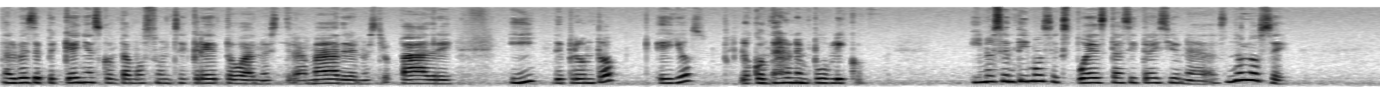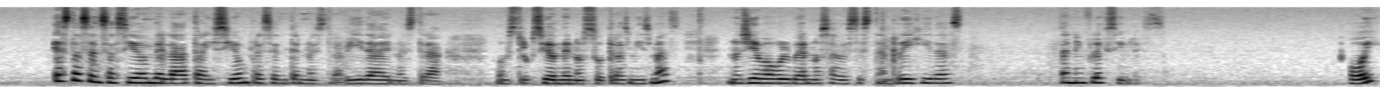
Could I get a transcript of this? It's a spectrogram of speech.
Tal vez de pequeñas contamos un secreto a nuestra madre, a nuestro padre y de pronto ellos lo contaron en público y nos sentimos expuestas y traicionadas. No lo sé, esta sensación de la traición presente en nuestra vida, en nuestra construcción de nosotras mismas, nos lleva a volvernos a veces tan rígidas, tan inflexibles. Hoy,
